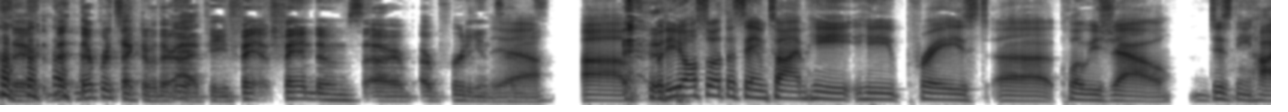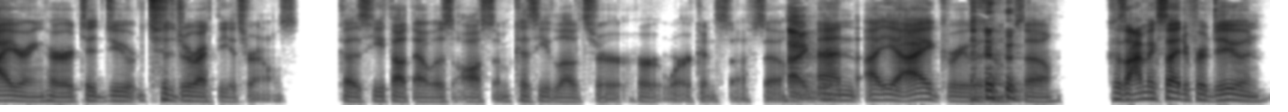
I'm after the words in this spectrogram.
They're they're protective of their Yeah. IP. Fa- fandoms are are pretty intense. Yeah. Um, but he also at the same time he he praised uh, Chloe Zhao Disney hiring her to do to direct the Eternals because he thought that was awesome because he loves her her work and stuff. So and uh, yeah, I agree with him. So because I'm excited for Dune.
